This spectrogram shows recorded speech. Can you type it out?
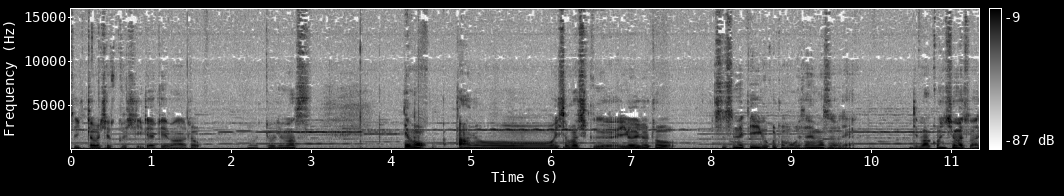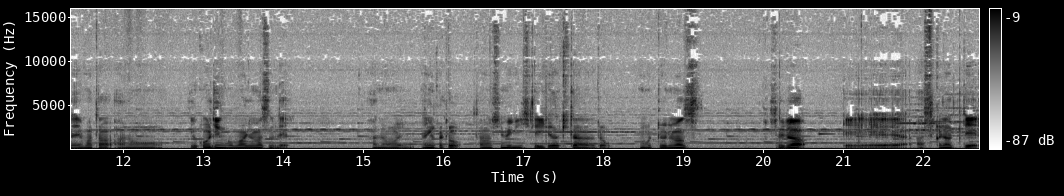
Twitter をチェックしていただければなと思っております。でも、あのー、忙しくいろいろと進めていることもございますので、で、まあ今週末はね、また、あのー、レコーディングもありますんで、あのー、何かと楽しみにしていただけたらなと思っております。それでは、えー、暑くなって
